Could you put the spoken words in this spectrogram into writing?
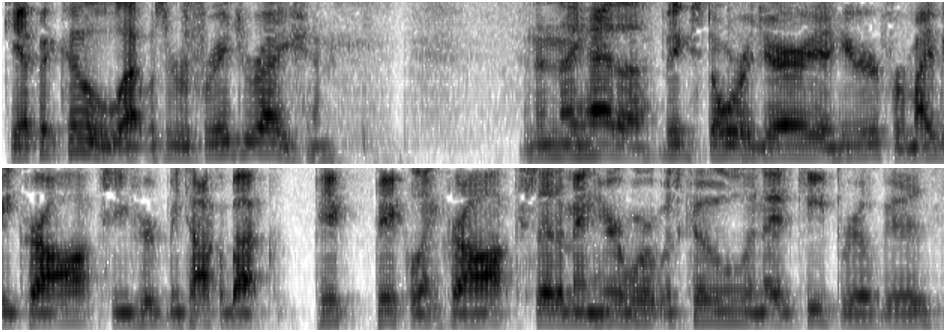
kept it cool. That was the refrigeration. And then they had a big storage area here for maybe crocks. You've heard me talk about pick, pickling crocks. Set them in here where it was cool and they'd keep real good.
